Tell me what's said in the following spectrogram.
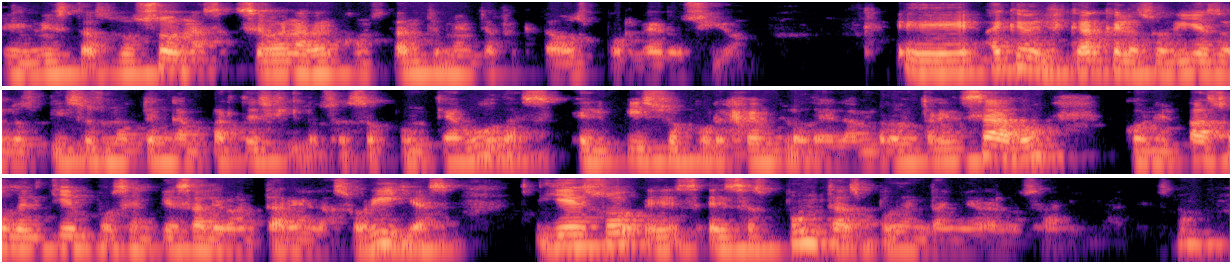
en estas dos zonas se van a ver constantemente afectados por la erosión. Eh, hay que verificar que las orillas de los pisos no tengan partes filosas o puntiagudas. El piso, por ejemplo, de alambrón trenzado, con el paso del tiempo se empieza a levantar en las orillas y eso es, esas puntas pueden dañar a los animales.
